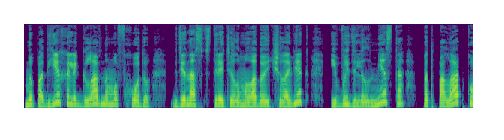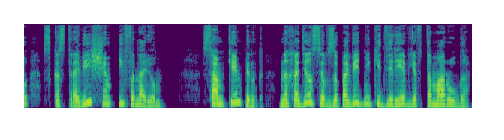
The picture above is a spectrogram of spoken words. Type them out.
мы подъехали к главному входу, где нас встретил молодой человек и выделил место под палатку с костровищем и фонарем. Сам кемпинг находился в заповеднике деревьев Тамаруга.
